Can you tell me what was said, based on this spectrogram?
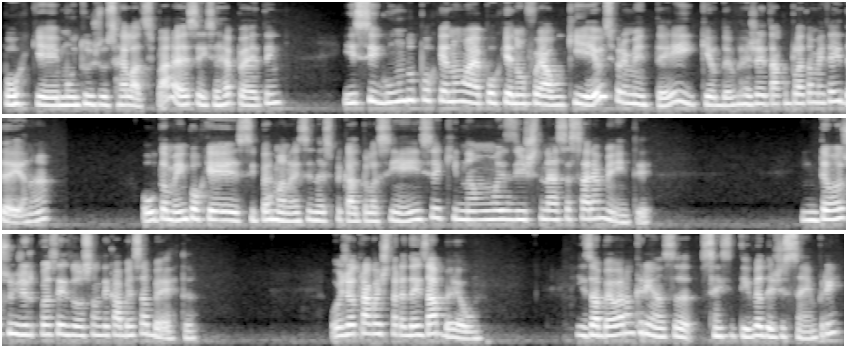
porque muitos dos relatos se parecem, se repetem, e segundo, porque não é porque não foi algo que eu experimentei que eu devo rejeitar completamente a ideia, né? Ou também porque se permanece inexplicado pela ciência que não existe necessariamente. Então eu sugiro que vocês ouçam de cabeça aberta. Hoje eu trago a história da Isabel. Isabel era uma criança sensitiva desde sempre.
